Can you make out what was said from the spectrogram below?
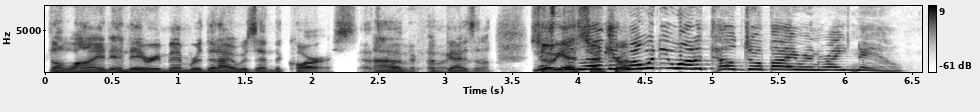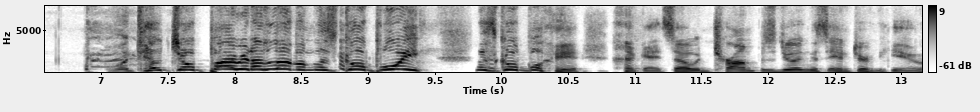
the line and they remembered that I was in the chorus of, of, Guys and Dolls. So Mr. yeah, Levin, so Trump, what would you want to tell Joe Byron right now? well, tell Joe Byron I love him. Let's go, boy. Let's go, boy. Okay, so Trump is doing this interview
